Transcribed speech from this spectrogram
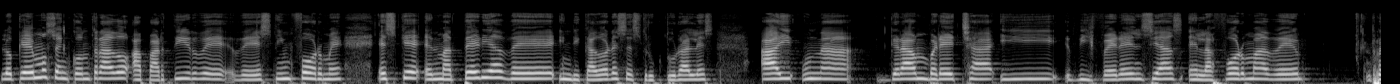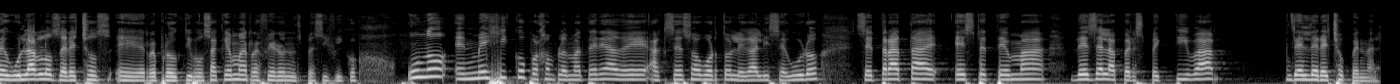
lo que hemos encontrado a partir de, este informe es que en materia de indicadores estructurales hay una gran brecha y diferencias en la forma de regular los derechos eh, reproductivos. ¿A qué me refiero en específico? Uno, en México, por ejemplo, en materia de acceso a aborto legal y seguro, se trata este tema desde la perspectiva del derecho penal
